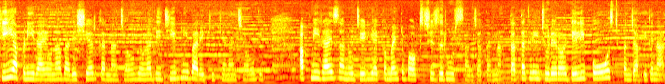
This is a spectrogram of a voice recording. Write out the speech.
ਕੀ ਆਪਣੀ رائے ਉਹਨਾਂ ਬਾਰੇ ਸ਼ੇਅਰ ਕਰਨਾ ਚਾਹੋਗੇ ਉਹਨਾਂ ਦੀ ਜੀਵਨੀ ਬਾਰੇ ਕੀ ਕਹਿਣਾ ਚਾਹੋਗੇ ਆਪਣੀ رائے ਸਾਨੂੰ ਜਿਹੜੀ ਹੈ ਕਮੈਂਟ ਬਾਕਸ 'ਚ ਜ਼ਰੂਰ ਸਾਂਝਾ ਕਰਨਾ ਤਦ ਤੱਕ ਲਈ ਜੁੜੇ ਰਹੋ ਡੇਲੀ ਪੋਸਟ ਪੰਜਾਬੀ ਦੇ ਨਾਲ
